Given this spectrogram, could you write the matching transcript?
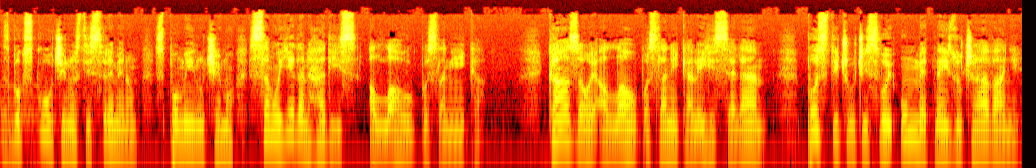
Zbog skućenosti s vremenom spomenut ćemo samo jedan hadis Allahovog poslanika. Kazao je Allahu poslanik alihi selam, postičući svoj ummet na izučavanje.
